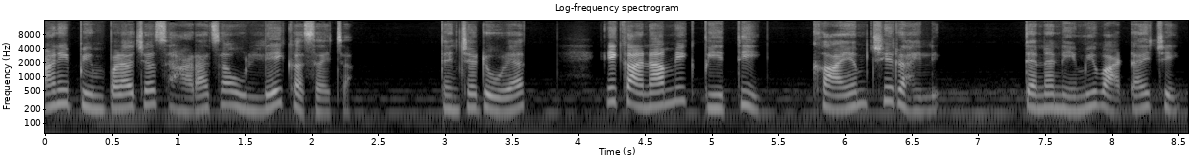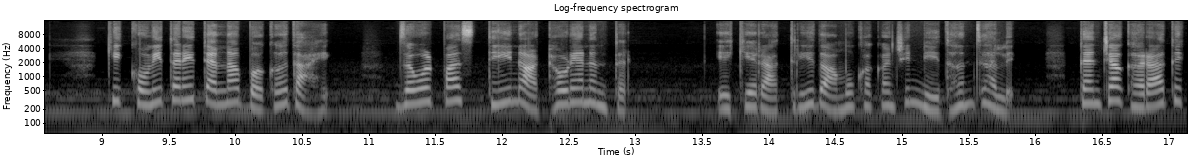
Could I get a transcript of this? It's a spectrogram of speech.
आणि पिंपळाच्या झाडाचा उल्लेख असायचा. त्यांच्या डोळ्यात एक अनामिक भीती कायमची राहिली. त्यांना नेहमी वाटायचे की कोणीतरी त्यांना बघत आहे. जवळपास तीन आठवड्यानंतर एके रात्री दामूकाकांचे निधन झाले. त्यांच्या घरात एक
